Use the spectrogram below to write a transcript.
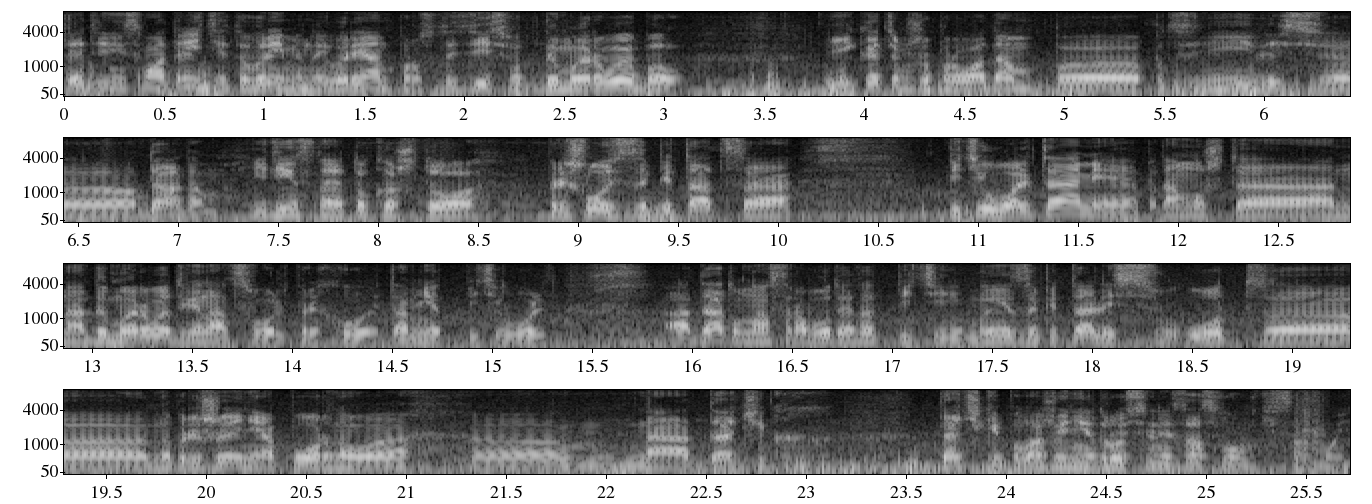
Это не смотрите, это временный вариант. Просто здесь вот ДМРВ был. И к этим же проводам по- подсоединились э, дадом. Единственное, только что пришлось запитаться 5 вольтами, потому что на ДМРВ 12 вольт приходит, там нет 5 вольт. А дат у нас работает от 5. Мы запитались от э, напряжения опорного э, на датчик, датчике положения дроссельной заслонки самой.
